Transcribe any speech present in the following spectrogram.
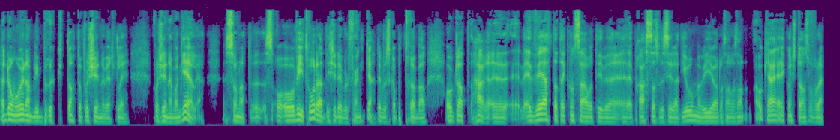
ja, Da må jo den bli brukt da, til å forsyne virkelig, forsyne evangeliet. Sånn at, og, og, vi tror det at ikke det vil funke, det vil skape trøbbel. Og klart, her, eh, Jeg vet at det er konservative eh, prester som vil si at jo, men vi gjør det sånn og sånn. Ok, jeg kan ikke ta ansvar for det.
